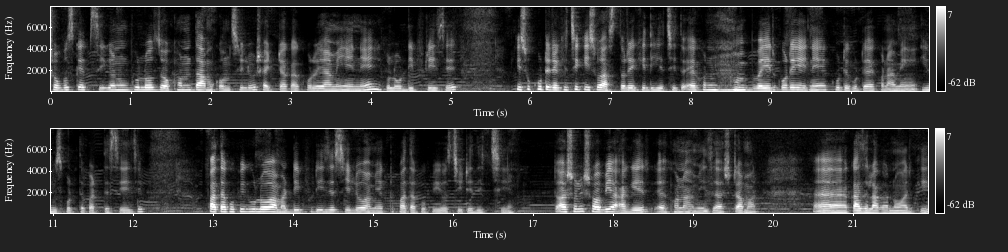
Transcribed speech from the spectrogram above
সবুজ ক্যাপসিকামগুলো যখন দাম কম ছিল ষাট টাকা করে আমি এনে এগুলো ডিপ ফ্রিজে কিছু কুটে রেখেছি, কিছু আস্ত রেখে দিয়েছি। তো এখন বের করে এনে কুটে কুটে এখন আমি ইউজ করতে পারতেছি। এই যে পাতাকপিগুলো আমার ডিপ ফ্রিজে ছিল, আমি একটু পাতাকপিও চিটে দিচ্ছি। তো আসলে সবই আগের, এখন আমি জাস্ট আমার কাজে লাগানো আর কি।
